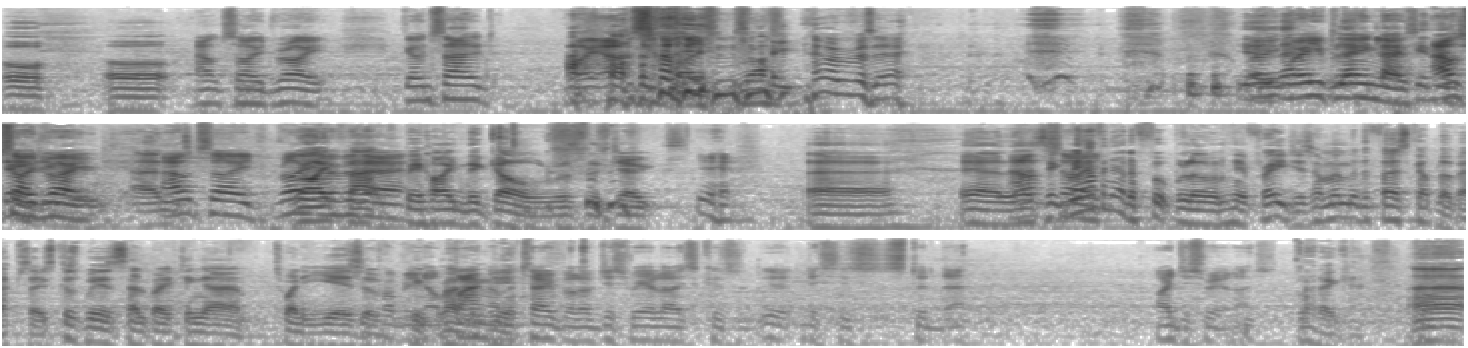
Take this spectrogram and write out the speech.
Or, or Outside right. Go inside. Right Outside outside. right. Over there. Yeah, where, left- where are you playing, left back Les? Outside right. room and Outside right, right over back there. behind the goal was the jokes. Yeah. Uh, yeah, I think we haven't had a footballer on here for ages. I remember the first couple of episodes because we're celebrating uh, 20 years of Probably not Random bang on Beer. the table. I've just realised because uh, this is stood there. I just realised. I don't care. Uh,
